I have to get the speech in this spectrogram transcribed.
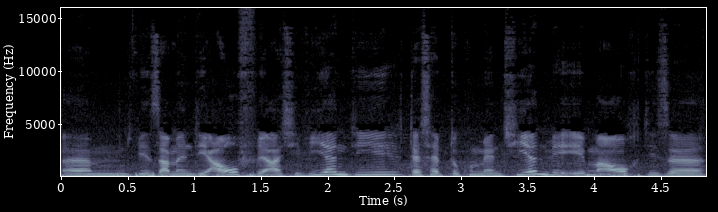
Ähm, wir sammeln die auf, wir archivieren die, deshalb dokumentieren wir eben auch diese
